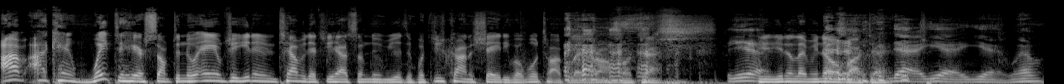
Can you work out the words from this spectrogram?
I'm I can't wait to hear something new. AMG, you didn't even tell me that you had some new music, but you're kind of shady. But we'll talk later on about that. Yeah. You, you didn't let me know about that. Yeah, yeah, yeah. Well,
